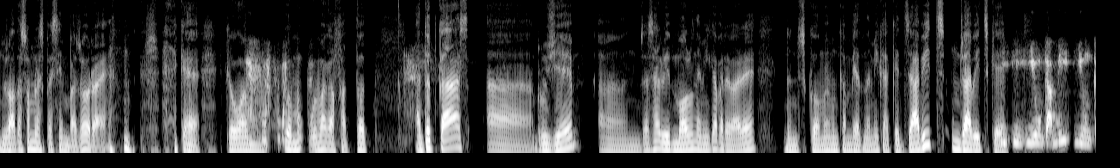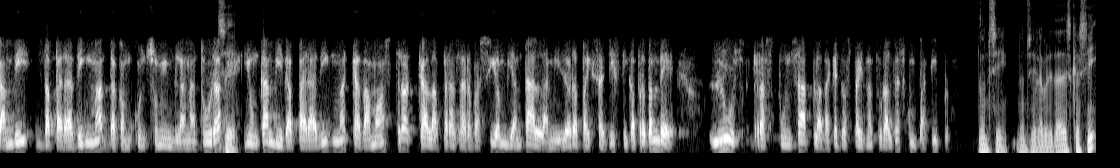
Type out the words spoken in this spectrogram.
nosaltres som l'espècie invasora, eh? que, que ho hem, ho, hem, ho hem agafat tot. En tot cas, eh, Roger, eh, ens ha servit molt una mica per veure doncs, com hem canviat una mica aquests hàbits, uns hàbits que... I, i, i, un, canvi, I un canvi de paradigma de com consumim la natura sí. i un canvi de paradigma que demostra que la preservació ambiental, la millora paisatgística, però també l'ús responsable d'aquests espais naturals és compatible. Doncs sí, doncs sí, la veritat és que sí,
